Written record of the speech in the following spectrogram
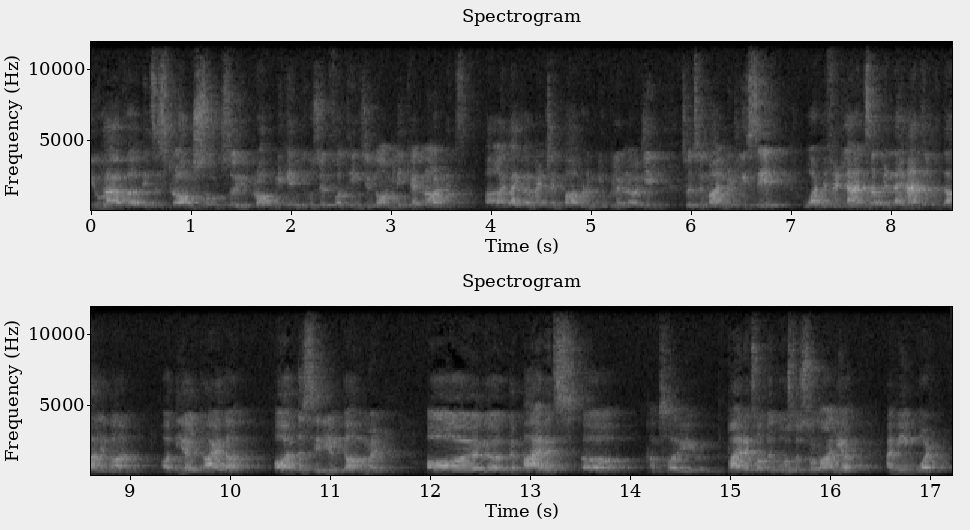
You have, uh, it's a strong suit, so you probably can use it for things you normally cannot. It's, uh, like I mentioned, powered with nuclear energy, so it's environmentally safe. What if it lands up in the hands of the Taliban, or the Al-Qaeda, or the Syrian government, or the pirates, I'm sorry, pirates off the coast of Somalia? I mean, what?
